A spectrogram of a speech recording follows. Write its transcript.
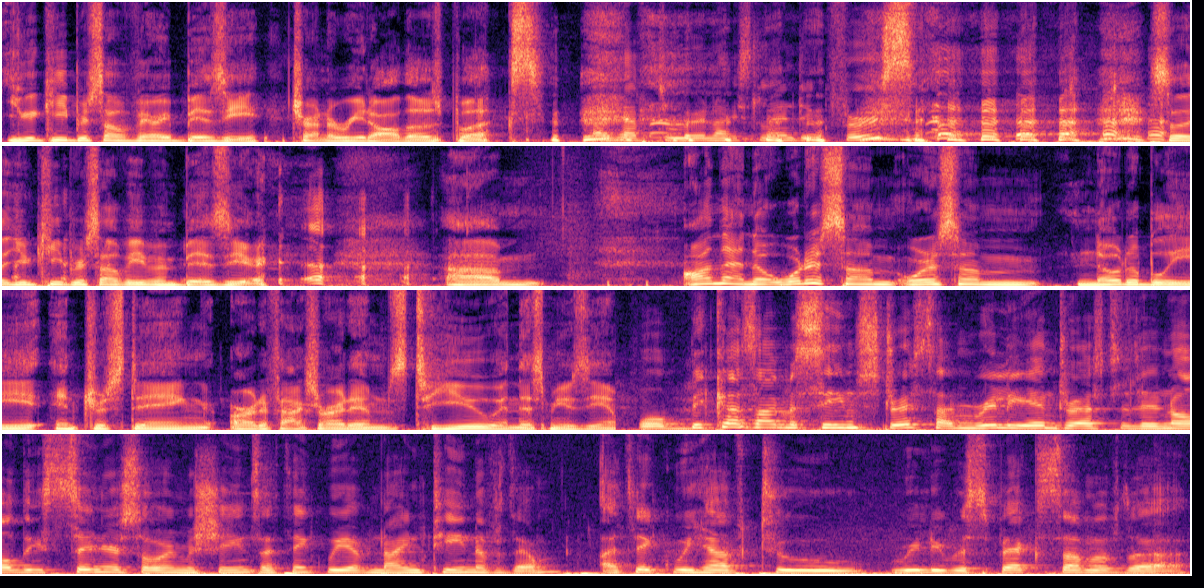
you could keep yourself very busy trying to read all those books. I'd have to learn Icelandic first, so you keep yourself even busier. Um, on that note, what are some what are some notably interesting artifacts or items to you in this museum? Well, because I'm a seamstress, I'm really interested in all these singer sewing machines. I think we have 19 of them. I think we have to really respect some of the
